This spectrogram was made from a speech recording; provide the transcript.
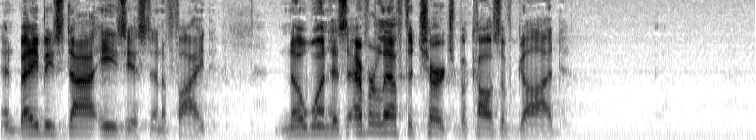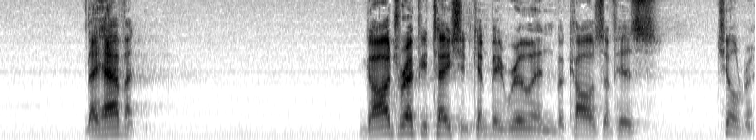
And babies die easiest in a fight. No one has ever left the church because of God. They haven't. God's reputation can be ruined because of his children.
